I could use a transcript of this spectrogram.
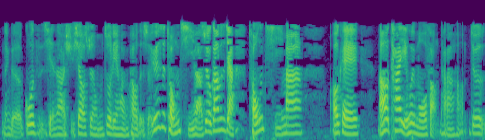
那个郭子乾啊、许孝舜，我们做连环炮的时候，因为是同期嘛，所以我刚刚不是讲同期吗？OK，然后他也会模仿他哈，就。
